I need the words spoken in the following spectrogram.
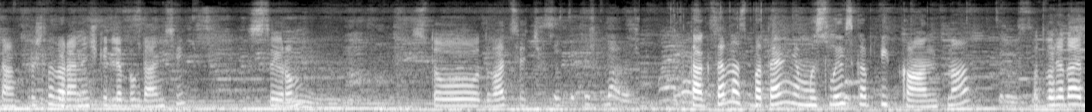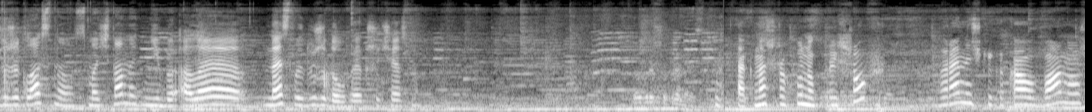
Так, прийшли варенички для богданці з сиром. 120. Так, це в нас пательня мисливська пікантна. От виглядає дуже класно, смачна на- ніби, але несли дуже довго, якщо чесно. Добре, що принесли. Так, наш рахунок прийшов. Варенички, какао, банош.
